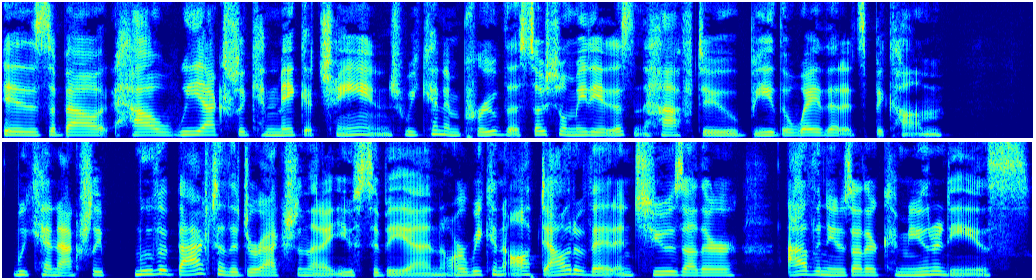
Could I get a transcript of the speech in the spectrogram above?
is about how we actually can make a change. We can improve this. Social media doesn't have to be the way that it's become. We can actually move it back to the direction that it used to be in, or we can opt out of it and choose other avenues, other communities.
